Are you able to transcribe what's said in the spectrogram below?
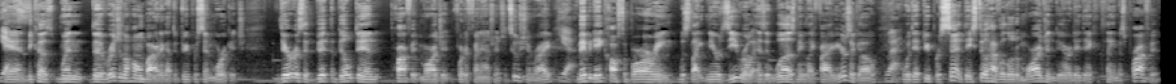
Yes. And because when the original home buyer they got the three percent mortgage, there is a bit a built-in profit margin for the financial institution, right? Yeah. Maybe their cost of borrowing was like near zero as it was maybe like five years ago. Right. With that three percent, they still have a little margin there that they could claim as profit.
